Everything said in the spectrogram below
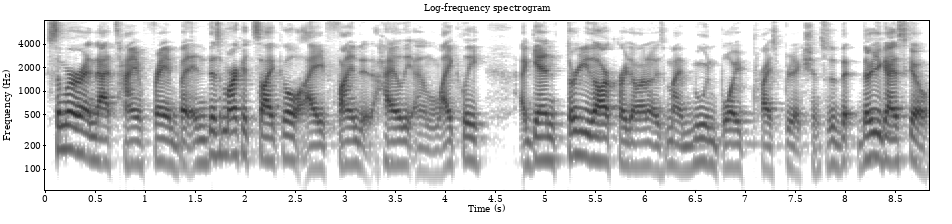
somewhere in that time frame. But in this market cycle, I find it highly unlikely. Again, $30 Cardano is my moon boy price prediction. So th there you guys go.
